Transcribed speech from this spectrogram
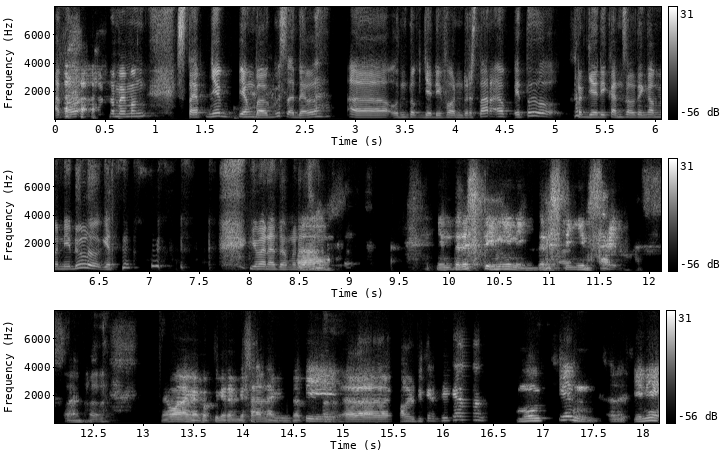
Atau, atau memang stepnya yang bagus adalah uh, untuk jadi founder startup itu kerja di consulting company dulu gitu. Gimana tuh menurut uh, interesting ini interesting insight mas. Uh, malah nggak kepikiran ke sana gitu. Tapi uh, kalau dipikir-pikir mungkin uh, ini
